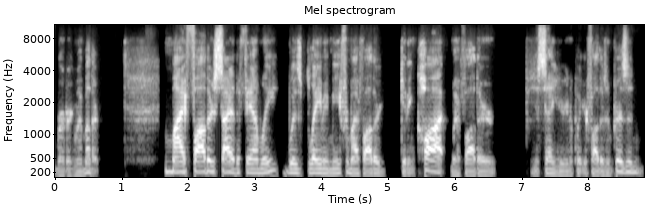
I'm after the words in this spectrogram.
murdering my mother. My father's side of the family was blaming me for my father getting caught. My father just saying you're going to put your fathers in prison.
